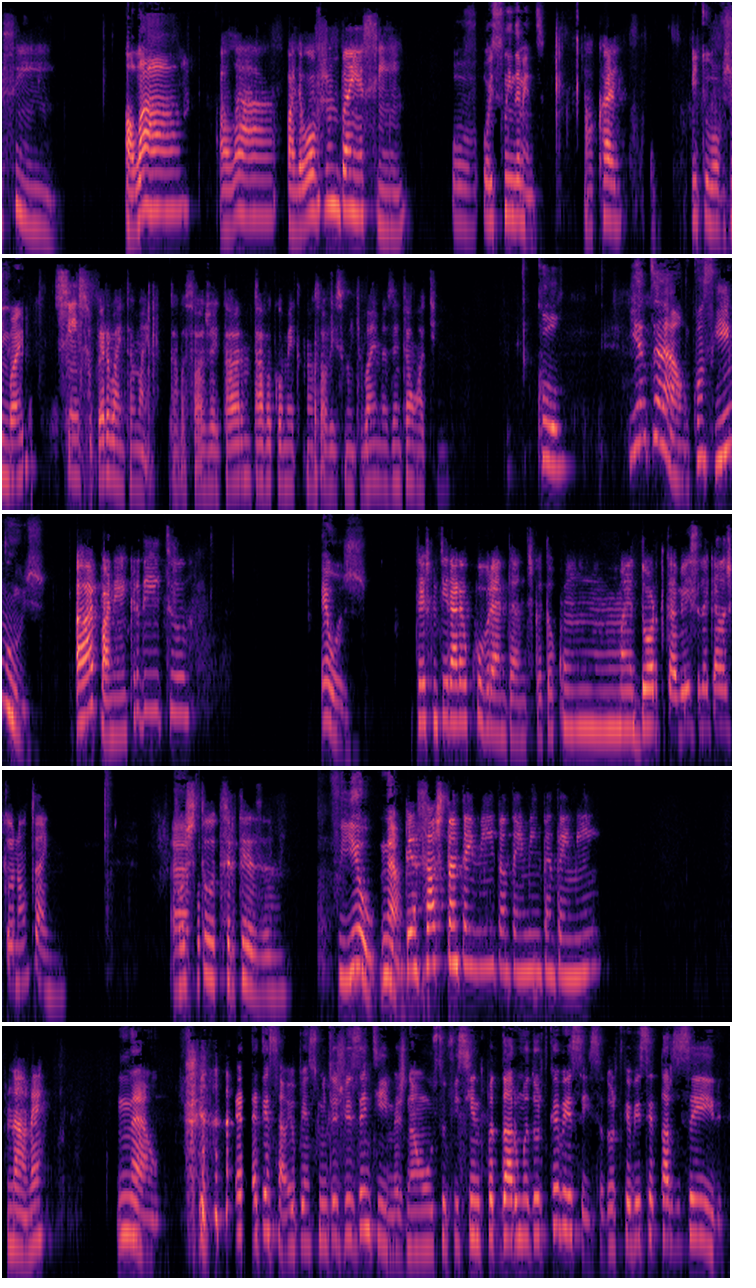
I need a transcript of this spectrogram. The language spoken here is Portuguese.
Agora sim. Olá! Olá. Olha, ouves-me bem assim? Ouve, ouço lindamente. Ok. E tu ouves-me bem? Sim, super bem também. Estava só a ajeitar-me, estava com medo que não se ouvisse muito bem, mas então ótimo. Cool. E então, conseguimos? Ah, pá, nem acredito. É hoje. Tens que me tirar o cobrante antes, que eu estou com uma dor de cabeça daquelas que eu não tenho. Ah, Foste tu, de certeza. fui eu? Não. Pensaste tanto em mim, tanto em mim, tanto em mim. Não, né? Não. Eu- atenção, eu penso muitas vezes em ti, mas não o suficiente para te dar uma dor de cabeça. Isso, a dor de cabeça é de estares a sair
